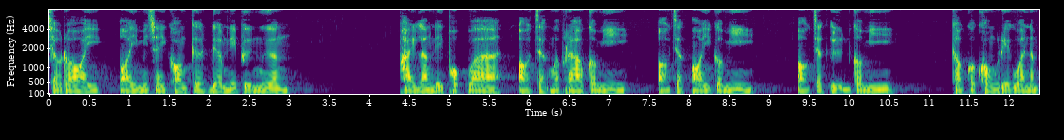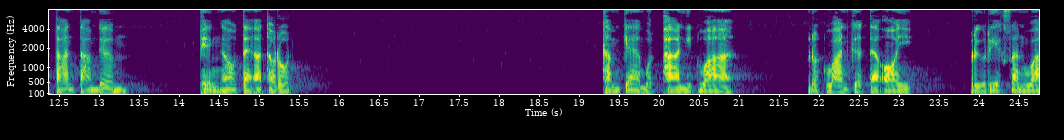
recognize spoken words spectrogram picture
ชารอยอ้อยไม่ใช่ของเกิดเดิมในพื้นเมือง ภายหลังได้พบว่าออกจากมะพร้าวก็มี ออกจากอ้อยก็มี ออกจากอื่นก็มี เขาก็คงเรียกว่าน้ำตาลตามเดิม เพ่งเอาแต่อัธรสคำแก้บทผานิดว่ารสหวานเกิดแต่อ้อย หรือเรียกสั้นว่า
